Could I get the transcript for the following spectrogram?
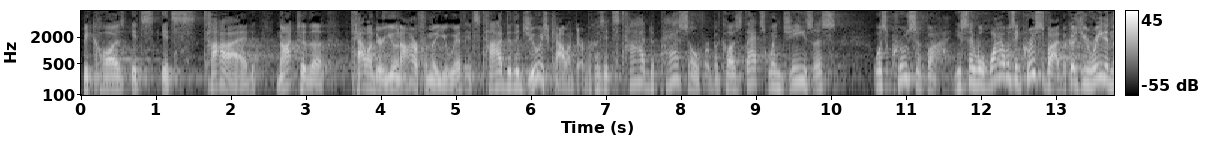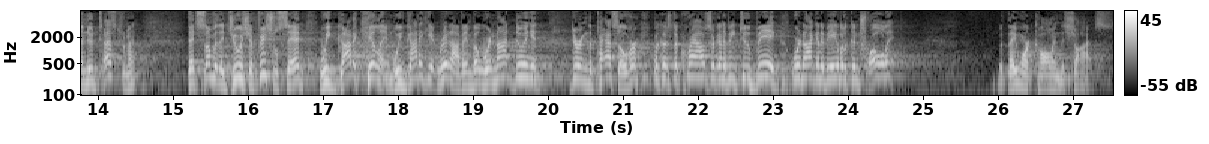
Because it's, it's tied not to the calendar you and I are familiar with, it's tied to the Jewish calendar because it's tied to Passover because that's when Jesus was crucified. You say, well, why was he crucified? Because you read in the New Testament that some of the Jewish officials said, we've got to kill him. We've got to get rid of him, but we're not doing it during the Passover because the crowds are going to be too big. We're not going to be able to control it. But they weren't calling the shots.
